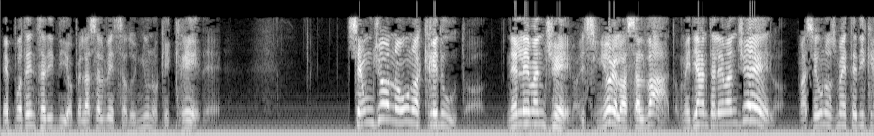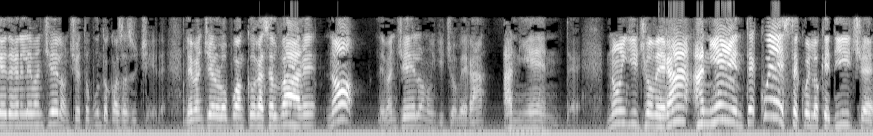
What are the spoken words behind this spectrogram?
è potenza di Dio per la salvezza di ognuno che crede. Se un giorno uno ha creduto nell'Evangelo, il Signore lo ha salvato mediante l'Evangelo, ma se uno smette di credere nell'Evangelo, a un certo punto cosa succede? L'Evangelo lo può ancora salvare? No! L'Evangelo non gli gioverà a niente, non gli gioverà a niente. Questo è quello che dice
